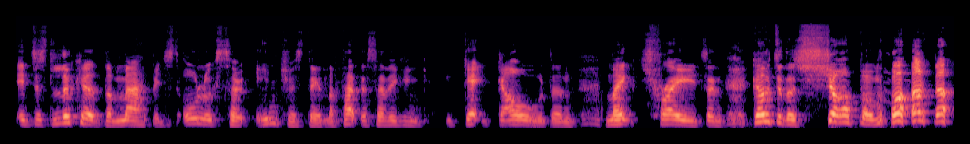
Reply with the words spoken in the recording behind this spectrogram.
It just looking at the map, it just all looks so interesting. The fact that so they can get gold and make trades and go to the shop and whatnot.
